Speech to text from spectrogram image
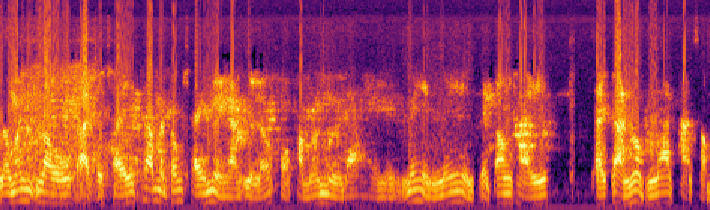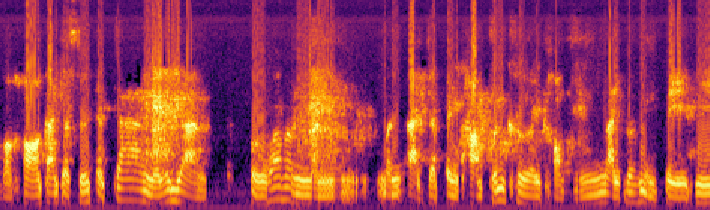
เราไม่เราอาจจะใช้ถ้ามันต้องใช้หน่วยงานอื่นแล้วขอความร่วมมือได้ไม่เห็นไม่เห็นจะต้องใช้ใช้การรวบอำนาจผ่านสบคการจัดซื้อจัดจ้างหรือทุกอย่างผมว่ามันมันมันอาจจะเป็นความคุ้นเคยของนายกรัฐมนตรีที่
